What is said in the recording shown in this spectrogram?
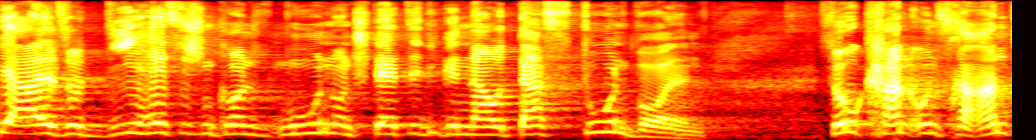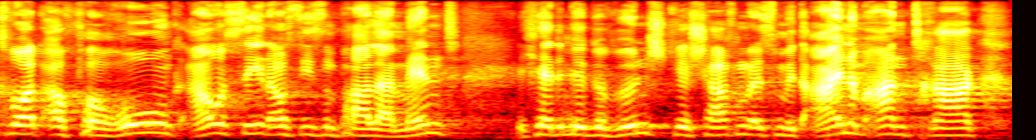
wir also die hessischen Kommunen und Städte, die genau das tun wollen. So kann unsere Antwort auf Verrohung aussehen aus diesem Parlament. Ich hätte mir gewünscht, wir schaffen es mit einem Antrag.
